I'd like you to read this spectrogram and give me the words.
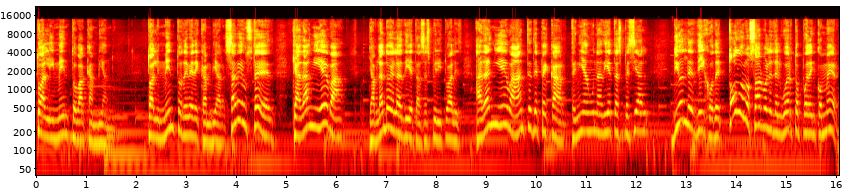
tu alimento va cambiando. Tu alimento debe de cambiar. ¿Sabe usted que Adán y Eva, y hablando de las dietas espirituales, Adán y Eva antes de pecar tenían una dieta especial? Dios les dijo, de todos los árboles del huerto pueden comer,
